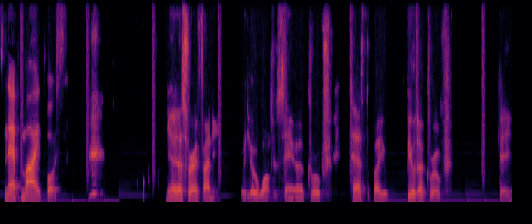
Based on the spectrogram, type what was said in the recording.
snap my toes. Yeah, that's very funny. When you want to send a group test, but you build a group. Okay.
